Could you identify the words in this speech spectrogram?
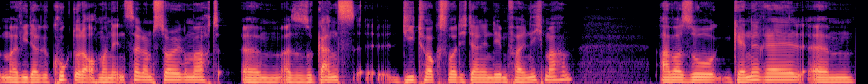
mal wieder geguckt oder auch mal eine Instagram-Story gemacht. Ähm, also so ganz äh, Detox wollte ich dann in dem Fall nicht machen. Aber so generell, ähm,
